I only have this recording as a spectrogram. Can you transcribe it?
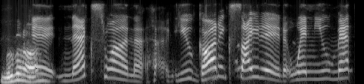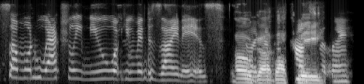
moving on. Okay, next one. You got excited when you met someone who actually knew what human design is. Oh like God, that's me. constantly.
